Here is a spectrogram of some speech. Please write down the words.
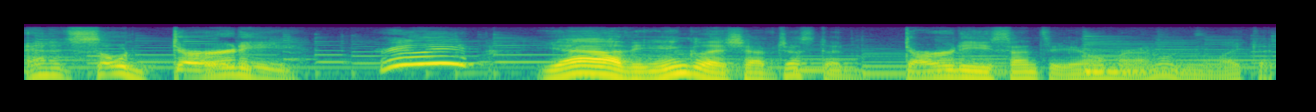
and it's so dirty. Really? Yeah, the English have just a dirty sense of humor. I don't even like it.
